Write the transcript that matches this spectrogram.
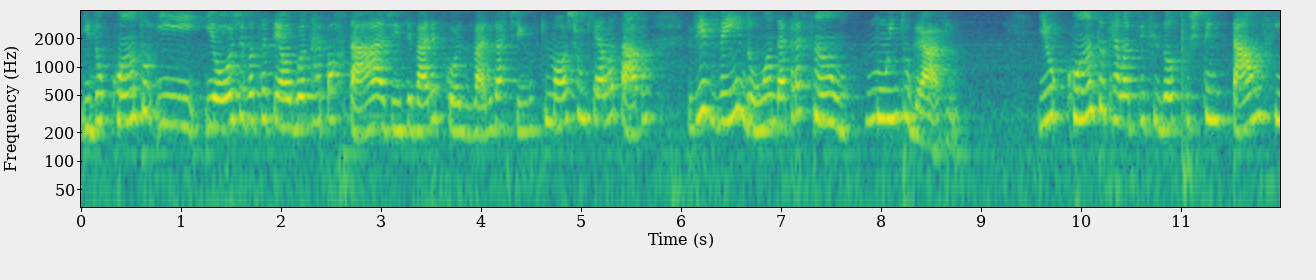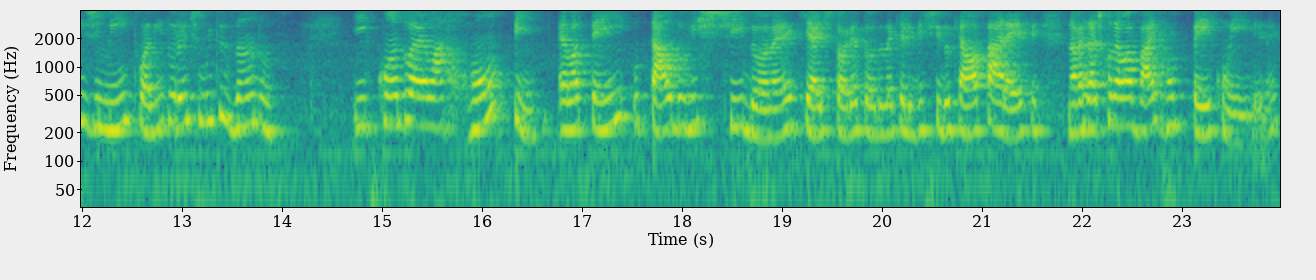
e do quanto. E, e hoje você tem algumas reportagens e várias coisas, vários artigos que mostram que ela estava vivendo uma depressão muito grave. E o quanto que ela precisou sustentar um fingimento ali durante muitos anos. E quando ela rompe, ela tem o tal do vestido, né? Que é a história toda daquele vestido que ela aparece. Na verdade, quando ela vai romper com ele, né?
